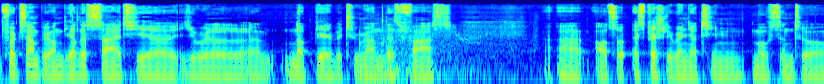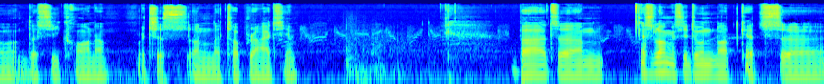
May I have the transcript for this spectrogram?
for example, on the other side here, you will um, not be able to run that fast. Uh, also, especially when your team moves into the C corner, which is on the top right here. But um, as long as you do not get uh,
